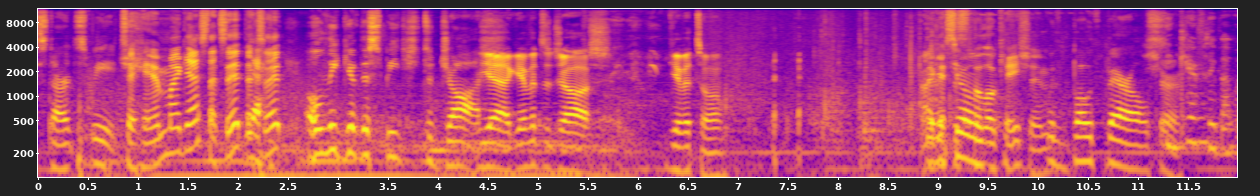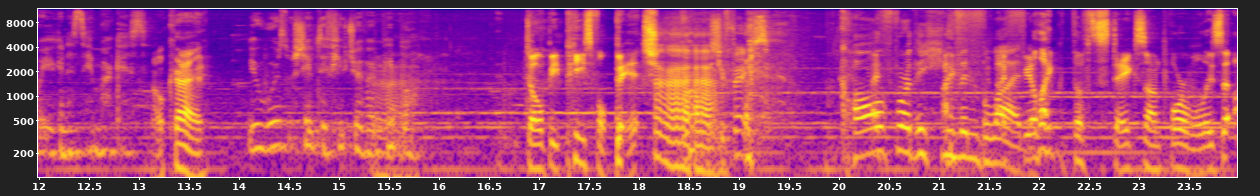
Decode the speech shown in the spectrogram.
Start speech. To him, I guess. That's it. That's Yeah, it. Only give the speech to Josh. Yeah, give it to Josh. Give it to him. I Give it guess it's the location. With both barrels. Sure. Think carefully about what you're gonna say, Marcus. Okay. Your words will shape the future of our people. Uh, don't be peaceful, bitch. What's your face? Call for the human blood. I feel like the stakes on poor Wooly said, "Oh,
